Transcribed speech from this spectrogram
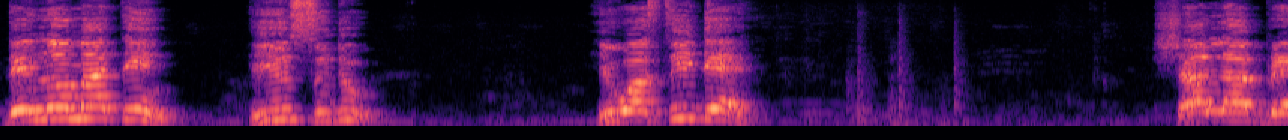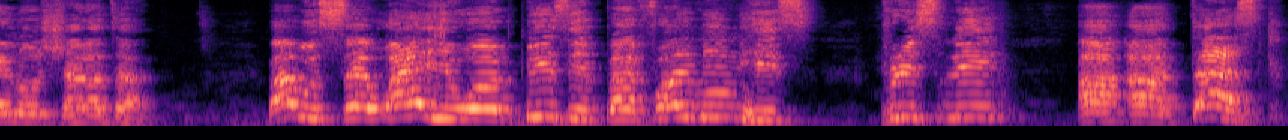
the normal thing he used to do. He was still there. Shala Breno Shalata. Bible said while he was busy performing his priestly uh, uh, task,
